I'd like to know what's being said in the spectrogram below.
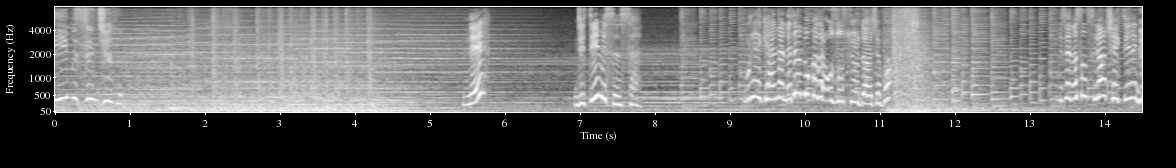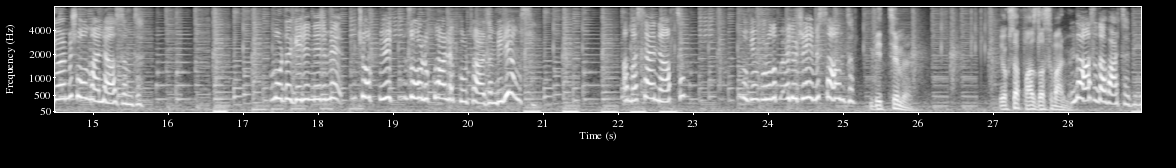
İyi misin canım? Ne? Ciddi misin sen? Buraya gelmen neden bu kadar uzun sürdü acaba? Bize nasıl silah çektiğini görmüş olman lazımdı. Burada gelinlerimi çok büyük zorluklarla kurtardım biliyor musun? Ama sen ne yaptın? Bugün vurulup öleceğimi sandım. Bitti mi? Yoksa fazlası var mı? Dahası da var tabii.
